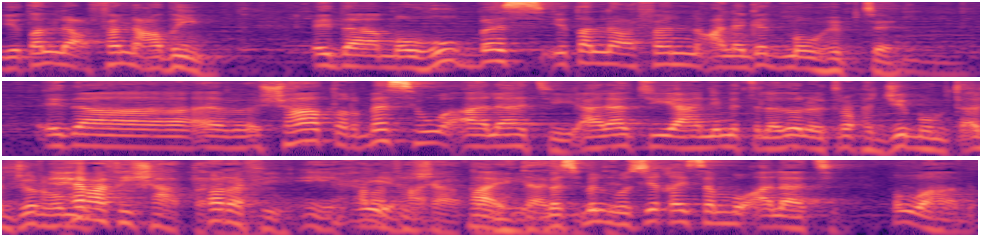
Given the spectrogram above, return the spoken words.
يطلع فن عظيم. إذا موهوب بس يطلع فن على قد موهبته. إذا شاطر بس هو آلاتي. آلاتي يعني مثل هذول اللي تروح تجيبهم تأجرهم. حرفي شاطر حرفي. يعني. إيه، حرفي هاي- شاطر. هاي ممتاز بس جداً. بالموسيقى يسموه آلاتي. هو هذا.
